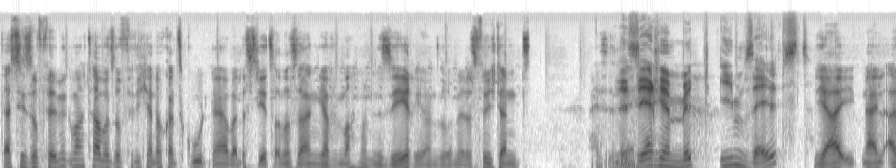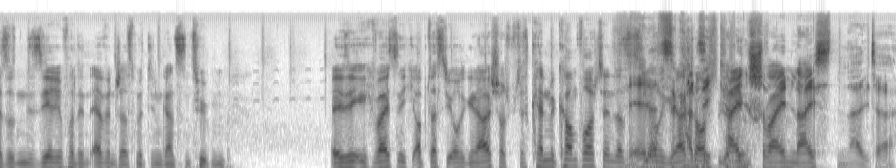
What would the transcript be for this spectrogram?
Dass die so Filme gemacht haben und so, finde ich ja noch ganz gut, ne? Aber dass die jetzt auch noch sagen, ja, wir machen noch eine Serie und so, ne? Das finde ich dann. Ich Eine nicht. Serie mit ihm selbst? Ja, nein, also eine Serie von den Avengers mit den ganzen Typen. Also ich weiß nicht, ob das die Originalschauspieler. Das kann ich mir kaum vorstellen, dass es Nee, die das kann sich Originalschauspieler kein. Schwein leisten, Alter.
